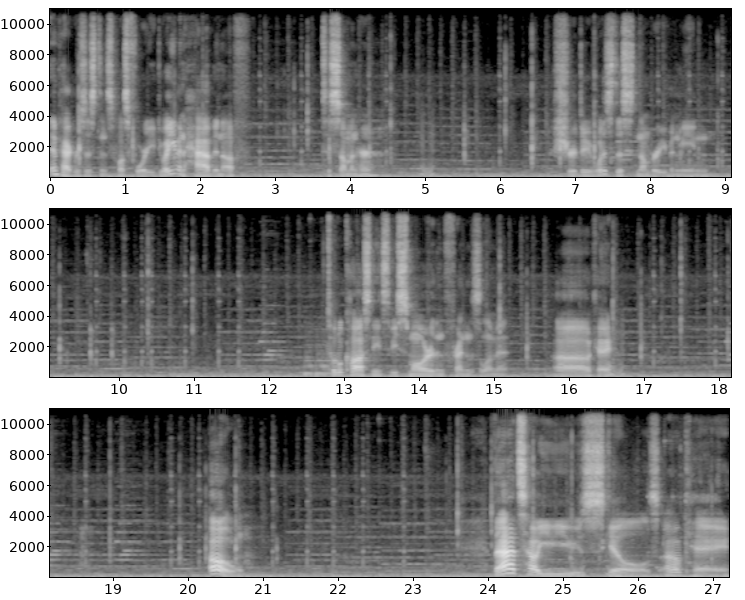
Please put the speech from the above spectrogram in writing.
Impact Resistance plus 40. Do I even have enough to summon her? Sure do. What does this number even mean? Total cost needs to be smaller than friend's limit. Uh, okay. Oh! That's how you use skills. Okay.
